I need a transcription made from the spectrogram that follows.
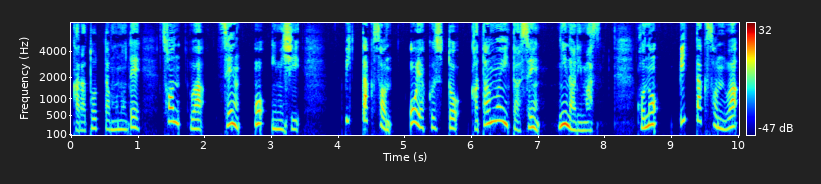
から取ったもので損は線を意味しピッタクソンを訳すと傾いた線になりますこのピッタクソンは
